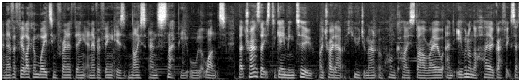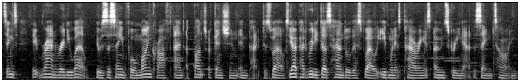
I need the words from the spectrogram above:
I never feel like I'm waiting for anything and everything is nice and snappy all at once. That translates to gaming too. I tried out a huge amount of Honkai Star Rail and even on the higher graphic settings, it ran really well. It was the same for Minecraft and a bunch of Genshin Impact as well. So the iPad really does handle this well even when it's powering its own screen at the same time.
